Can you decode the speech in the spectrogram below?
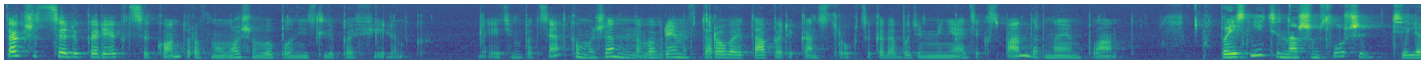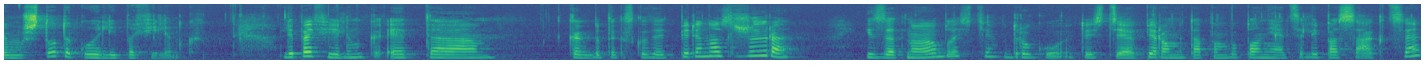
Также с целью коррекции контуров мы можем выполнить липофилинг этим пациенткам уже во время второго этапа реконструкции, когда будем менять экспандер на имплант. Поясните нашим слушателям, что такое липофилинг. Липофилинг – это, как бы так сказать, перенос жира из одной области в другую. То есть э, первым этапом выполняется липосакция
